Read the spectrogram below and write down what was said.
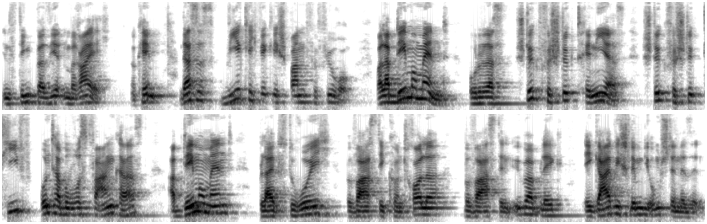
instinktbasierten Bereich. Okay? Das ist wirklich, wirklich spannend für Führung. Weil ab dem Moment, wo du das Stück für Stück trainierst, Stück für Stück tief unterbewusst verankerst, ab dem Moment bleibst du ruhig, bewahrst die Kontrolle, bewahrst den Überblick, egal wie schlimm die Umstände sind.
